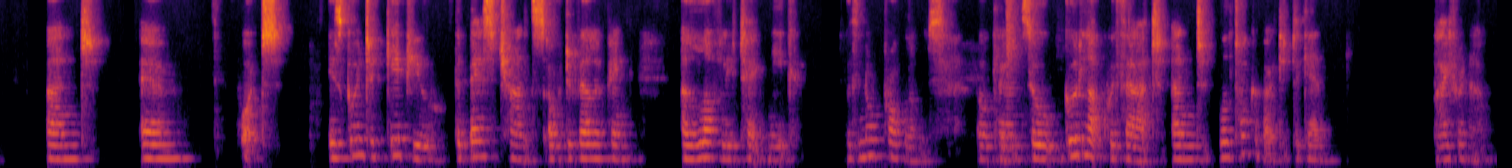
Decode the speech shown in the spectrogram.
and um, what is going to give you the best chance of developing a lovely technique with no problems. Okay, um, so good luck with that, and we'll talk about it again. Bye for now.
